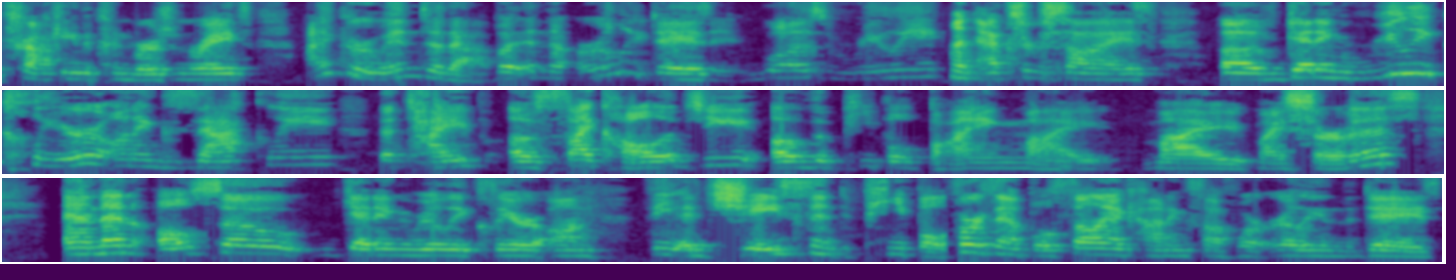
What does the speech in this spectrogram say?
tracking the conversion rates. I grew into that. But in the early days, it was really an exercise of getting really clear on exactly the type of psychology of the people buying my my my service. And then also getting really clear on the adjacent people. For example, selling accounting software early in the days,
